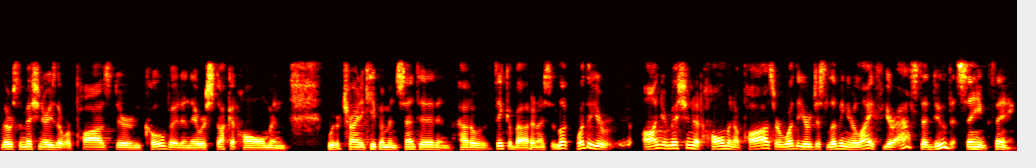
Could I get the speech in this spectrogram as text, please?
there were some missionaries that were paused during COVID and they were stuck at home and we were trying to keep them incented and how to think about it. And I said, look, whether you're on your mission at home in a pause or whether you're just living your life, you're asked to do the same thing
